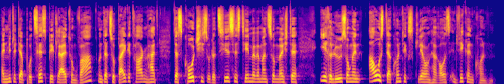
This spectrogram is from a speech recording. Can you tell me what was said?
ein Mittel der Prozessbegleitung war und dazu beigetragen hat, dass Coaches oder Zielsysteme, wenn man so möchte, ihre Lösungen aus der Kontextklärung heraus entwickeln konnten.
